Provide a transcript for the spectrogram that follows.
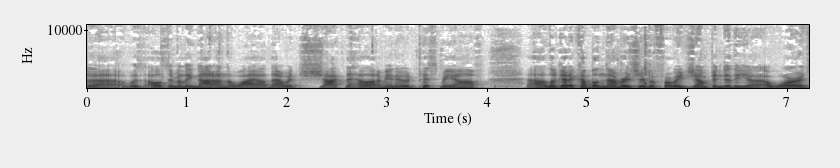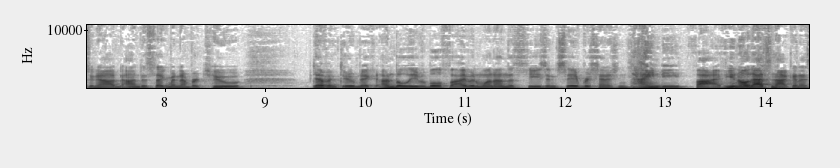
uh, was ultimately not on the Wild. That would shock the hell out of me, and it would piss me off. Uh, look at a couple of numbers here before we jump into the uh, awards and on, on to segment number two. Devan Dubnyk, unbelievable, five and one on the season, save percentage ninety five. You know that's not gonna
